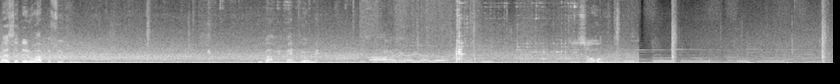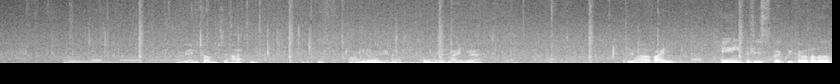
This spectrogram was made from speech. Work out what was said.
Hvad er så det, du har på cyklen? Det er bare min vandblunk. Ah, ja, ja, ja. Okay. Lige så. Nu er vi ankommet til Harten. Mangler vi regnvejr. Det har regnet hele det sidste stykke, vi kørte hernede.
